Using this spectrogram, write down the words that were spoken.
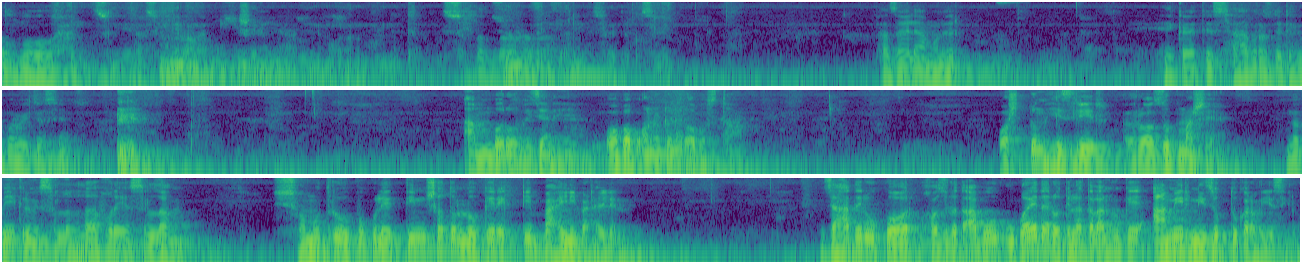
اللهم صل على سيدنا محمد شفيعنا مولانا محمد صلى الله عليه وسلم ফাজাইল আমলের হেকায়তে সাহাবার অধ্যায় থেকে পড়া হইতেছে আম্বর অভিযানে অভাব অনটনের অবস্থা অষ্টম হিজরির রজব মাসে নবী করিম সাল্লাহ সাল্লাম সমুদ্র উপকূলে তিনশত লোকের একটি বাহিনী পাঠাইলেন। যাহাদের উপর হজরত আবু উবায়দা রদিল্লা তালাহুকে আমির নিযুক্ত করা হইয়াছিল।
